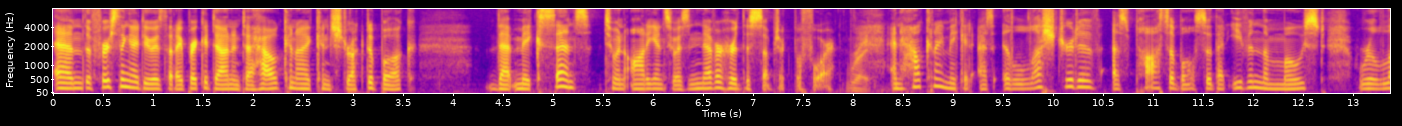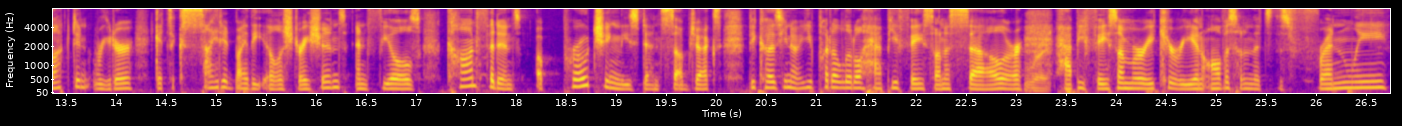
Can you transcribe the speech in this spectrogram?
and the first thing I do is that I break it down into how can I construct a book that makes sense to an audience who has never heard this subject before. Right. And how can I make it as illustrative as possible so that even the most reluctant reader gets excited by the illustrations and feels confidence approaching these dense subjects because, you know, you put a little happy face on a cell or Right. happy face on Marie Curie and all of a sudden it's this friendly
